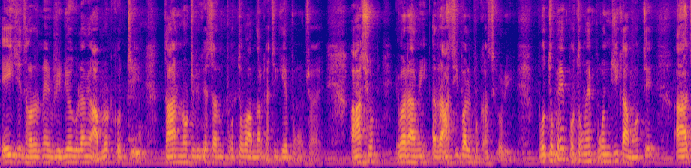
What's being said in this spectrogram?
এই যে ধরনের ভিডিওগুলো আমি আপলোড করছি, তার নোটিফিকেশান প্রথম আপনার কাছে গিয়ে পৌঁছায়। আসুন, এবার আমি রাশিফল প্রকাশ করি। প্রথমে প্রথমে পঞ্জিকা মতে আজ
